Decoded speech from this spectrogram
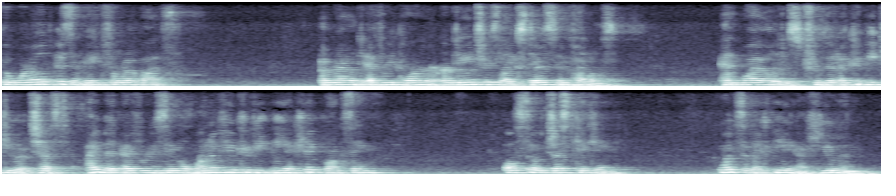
The world isn't made for robots. Around every corner are dangers like stairs and puddles. And while it is true that I could beat you at chess, I bet every single one of you could beat me at kickboxing. Also, just kicking. What's it like being a human?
